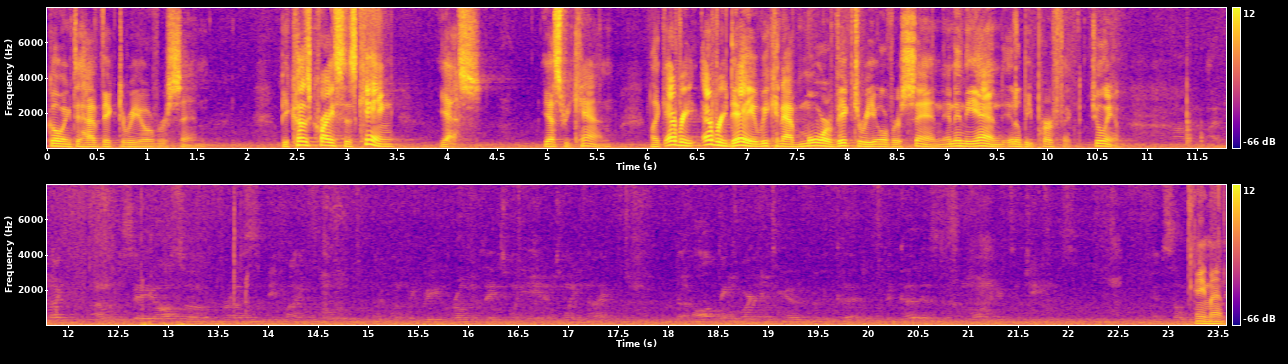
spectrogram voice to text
going to have victory over sin? Because Christ is king, yes. Yes, we can. Like every every day we can have more victory over sin, and in the end it'll be perfect. Julian. Um, I'd like, I would say also for us to be mindful, like when we read Romans eight twenty-eight and twenty-nine, that all things working together for the good. The good is the conformity to Jesus. And so we Amen. have to be reminded of that because our circumstances can probably never change. And then we're like, well, how is this working for my good?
